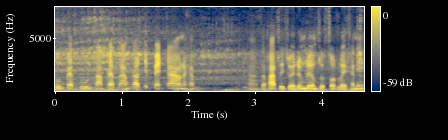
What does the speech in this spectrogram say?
0 8 0 3 8 3 9 7 8 9 นะครับสภาพสวยๆเดิมๆ สดๆ เลยคันนี้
